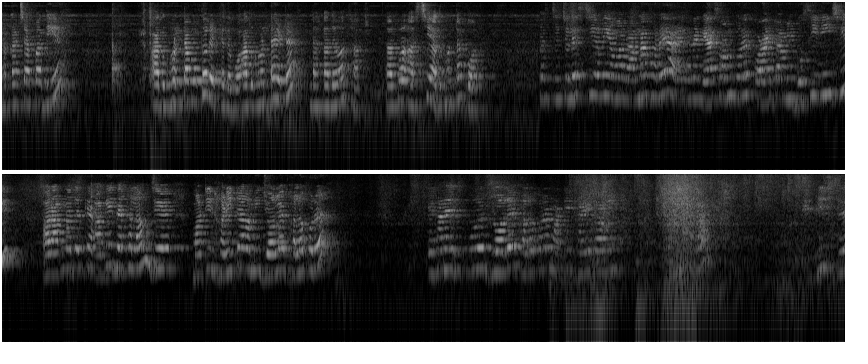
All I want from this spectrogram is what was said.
ঢাকা চাপা দিয়ে আধ ঘণ্টা মতো রেখে দেবো। আধ ঘণ্টা এটা ঢাকা দেওয়া থাক। তারপর আসছি আধ ঘণ্টা পর। চলে এসেছি আমি আমার রান্নাঘরে, আর এখানে গ্যাস অন করে কড়াইটা আমি বসিয়ে নিয়েছি। আর আপনাদেরকে আগেই দেখালাম যে মাটির হাঁড়িটা আমি জলে ভালো করে, এখানে পুরো জলে ভালো করে মাটির হাঁড়িটা আমি ভিজতে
